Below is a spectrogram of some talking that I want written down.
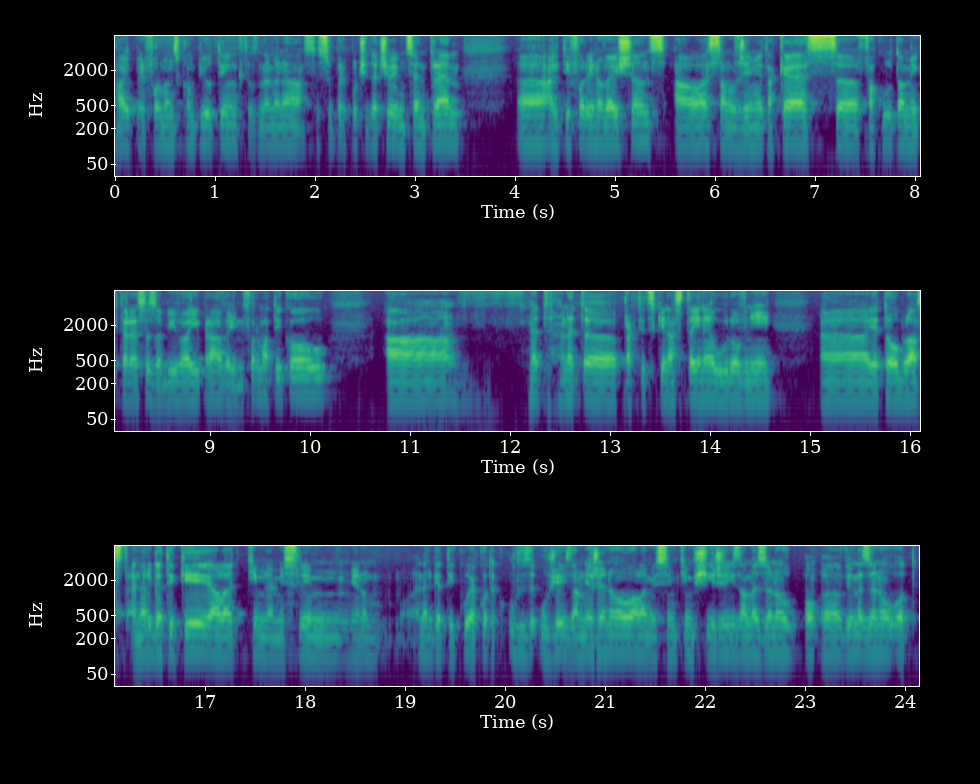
High Performance Computing, to znamená se superpočítačovým centrem IT for Innovations, ale samozřejmě také s fakultami, které se zabývají právě informatikou a hned, hned eh, prakticky na stejné úrovni. Eh, je to oblast energetiky, ale tím nemyslím jenom energetiku jako tak užej zaměřenou, ale myslím tím šířeji zamezenou, eh, vymezenou od,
